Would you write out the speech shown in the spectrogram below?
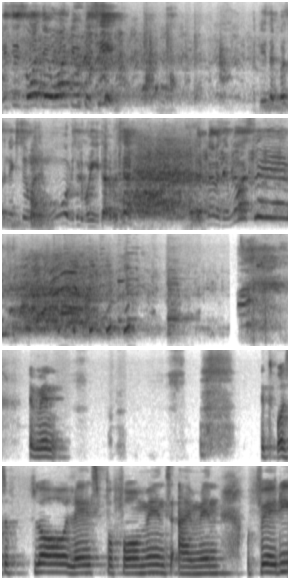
This is what they want you to see. At least that person next to him was like, "Ooh," அப்படி சொல்லி போய்கிட்டாரு. That man was a Muslim. I mean, it was a flawless performance. I mean, very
